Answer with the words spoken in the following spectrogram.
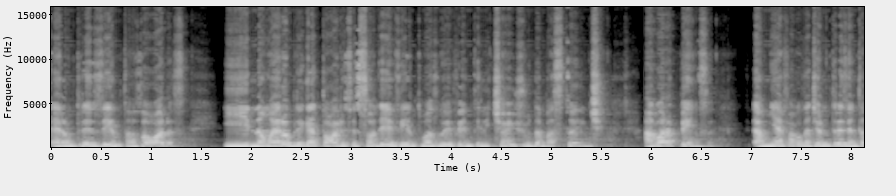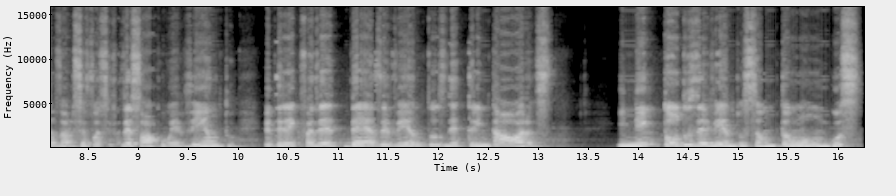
eram 300 horas. E não era obrigatório ser só de evento, mas o evento ele te ajuda bastante. Agora pensa, a minha faculdade eram 300 horas. Se eu fosse fazer só com evento, eu teria que fazer 10 eventos de 30 horas. E nem todos os eventos são tão longos,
